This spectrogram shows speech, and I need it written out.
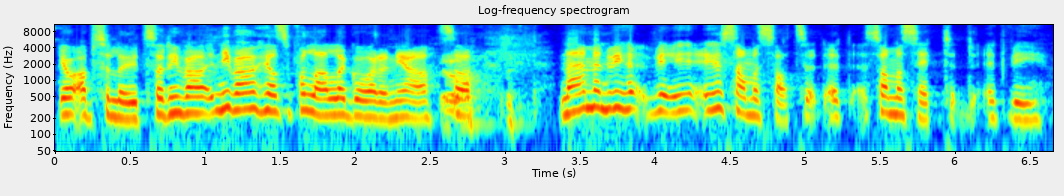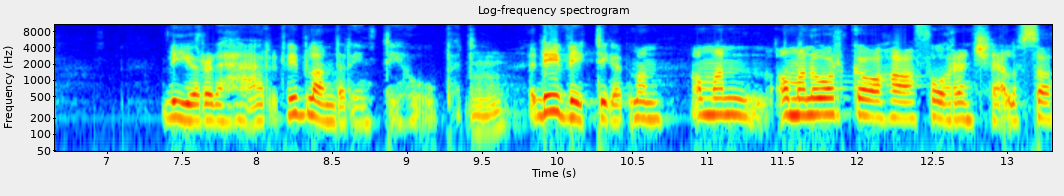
Ja, absolut. Så ni var, ni var och hälsade på Lallagården, ja. Så, Ja. nej, men vi, vi är samma, sats, ett, samma sätt att vi, vi gör det här. Vi blandar inte ihop. Det är viktigt att man, om man, om man orkar och ha fåren själv så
